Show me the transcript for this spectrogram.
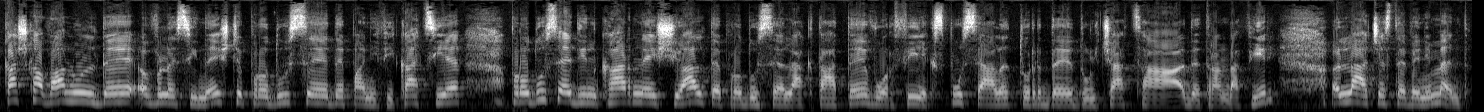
Cașcavalul de vlăsinești, produse de panificație, produse din carne și alte produse lactate vor fi expuse alături de dulceața de trandafiri la acest eveniment.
